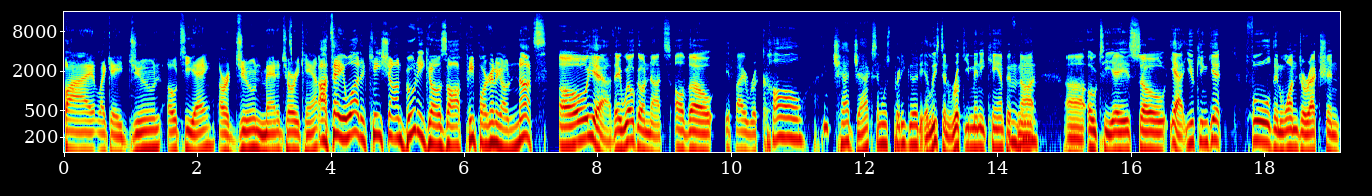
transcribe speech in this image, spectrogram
by like a June OTA or a June mandatory camp? I'll tell you what, if Kayshon Boutte goes off, people are going to go nuts. Oh yeah, they will go nuts. Although, if I recall, I think Chad Jackson was pretty good, at least in rookie mini camp, if not uh, OTAs. So yeah, you can get fooled in one direction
